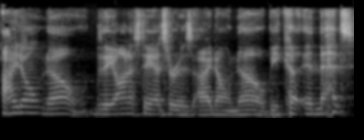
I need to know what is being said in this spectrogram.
I don't know. The honest answer is I don't know because, and that's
